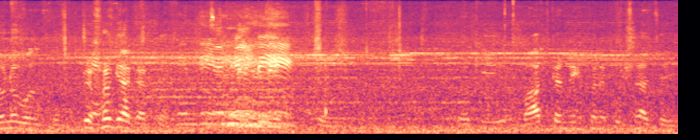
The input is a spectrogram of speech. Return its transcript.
दोनों बोलते हैं। प्रेफर क्या करते हैं? क्योंकि बात करने के पहले पूछना चाहिए।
